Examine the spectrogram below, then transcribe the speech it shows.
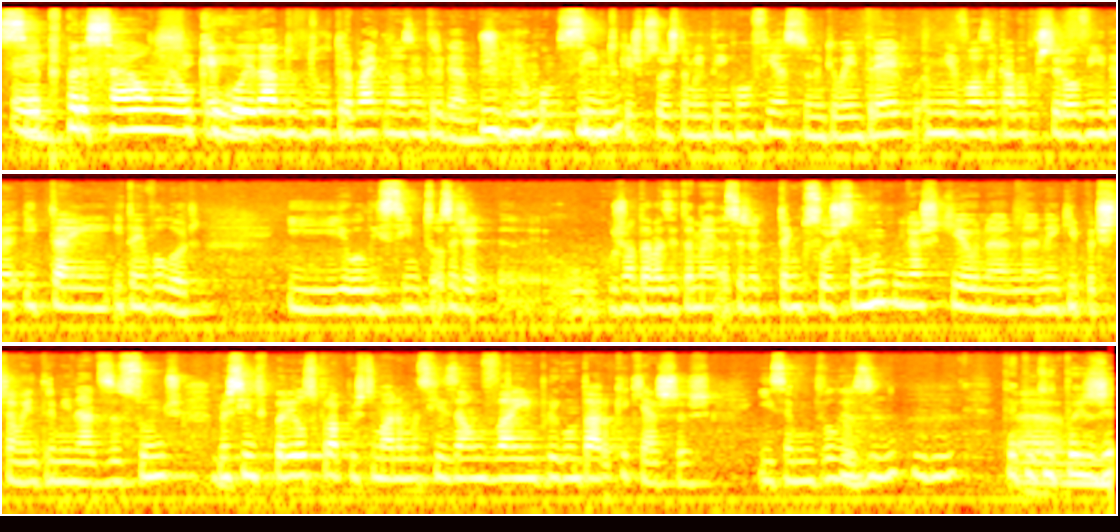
Sim. É a preparação, é o quê? É a qualidade do, do trabalho que nós entregamos. Uhum. E eu, como sinto uhum. que as pessoas também têm confiança no que eu entrego, a minha voz acaba por ser ouvida e tem, e tem valor. E eu ali sinto, ou seja, o João estava a dizer também, ou seja, tenho pessoas que são muito melhores que eu na, na, na equipa de gestão em determinados assuntos, mas sinto que para eles próprios tomar uma decisão vêm perguntar o que é que achas e isso é muito valioso. Uhum, uhum. Até porque um, depois uh,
